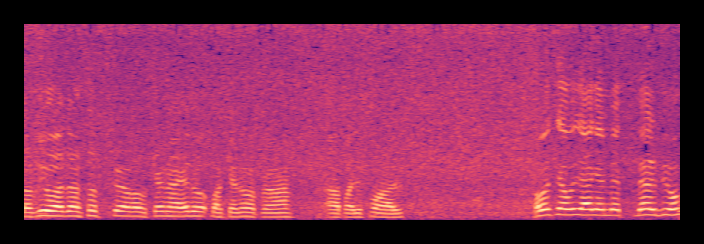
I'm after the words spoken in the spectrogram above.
So viewers and subscribers can I head up back and up uh, after the falls. How say we again Be- Bellevue?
